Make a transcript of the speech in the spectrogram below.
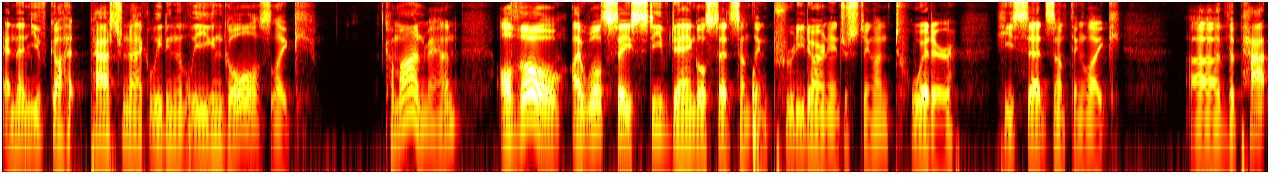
and then you've got Pastrnak leading the league in goals. Like, come on, man. Although I will say Steve Dangle said something pretty darn interesting on Twitter. He said something like, uh, "The pa-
